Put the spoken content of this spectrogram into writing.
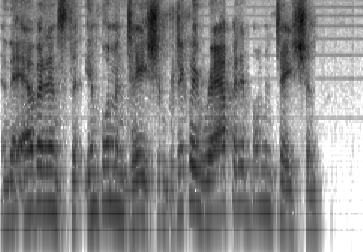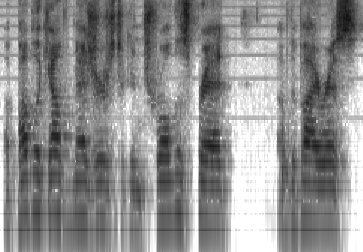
and the evidence that implementation, particularly rapid implementation of public health measures to control the spread of the virus,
